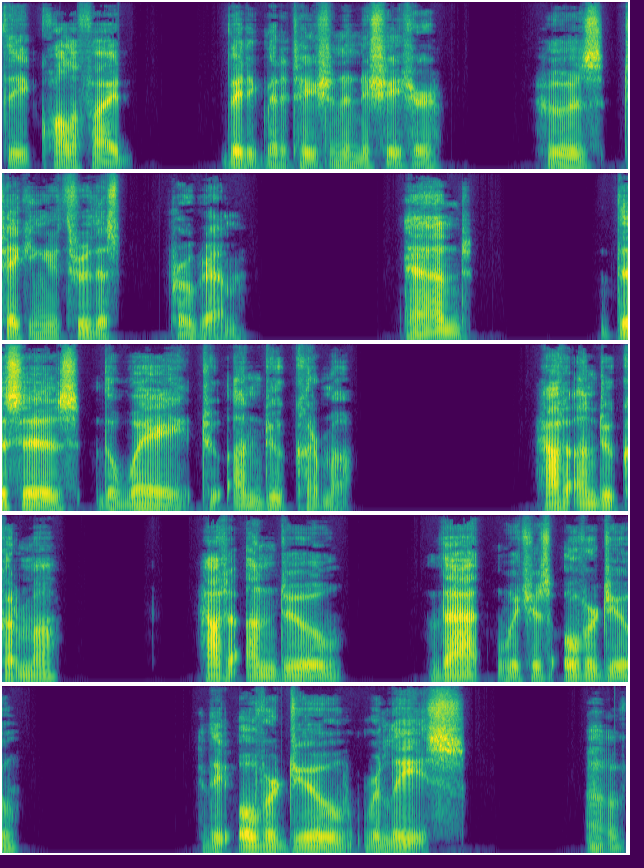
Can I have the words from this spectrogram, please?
the qualified Vedic meditation initiator who's taking you through this program. And this is the way to undo karma. How to undo karma? How to undo that which is overdue, the overdue release of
